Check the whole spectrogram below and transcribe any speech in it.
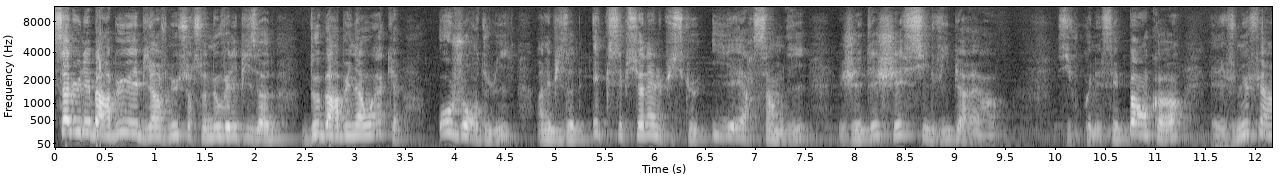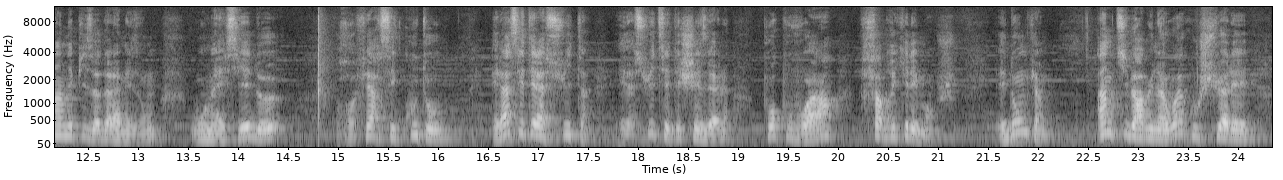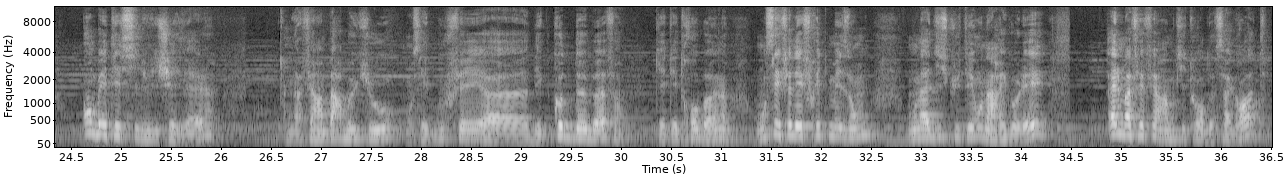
Salut les barbus et bienvenue sur ce nouvel épisode de Barbu Nawak. Aujourd'hui, un épisode exceptionnel puisque hier samedi, j'étais chez Sylvie Pereira. Si vous connaissez pas encore, elle est venue faire un épisode à la maison où on a essayé de refaire ses couteaux. Et là, c'était la suite. Et la suite, c'était chez elle pour pouvoir fabriquer les manches. Et donc, un petit barbu nawak où je suis allé embêter Sylvie chez elle. On a fait un barbecue, on s'est bouffé euh, des côtes de bœuf qui étaient trop bonnes. On s'est fait des frites maison, on a discuté, on a rigolé. Elle m'a fait faire un petit tour de sa grotte.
